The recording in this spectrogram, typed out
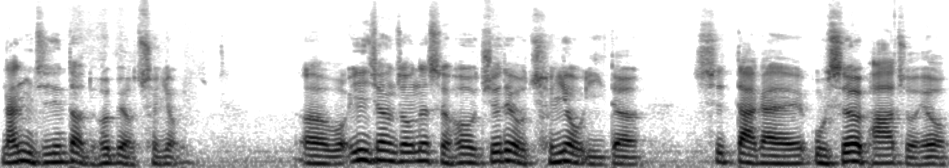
男女之间到底会不会有纯友谊？呃，我印象中那时候觉得有纯友谊的是大概五十二趴左右，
